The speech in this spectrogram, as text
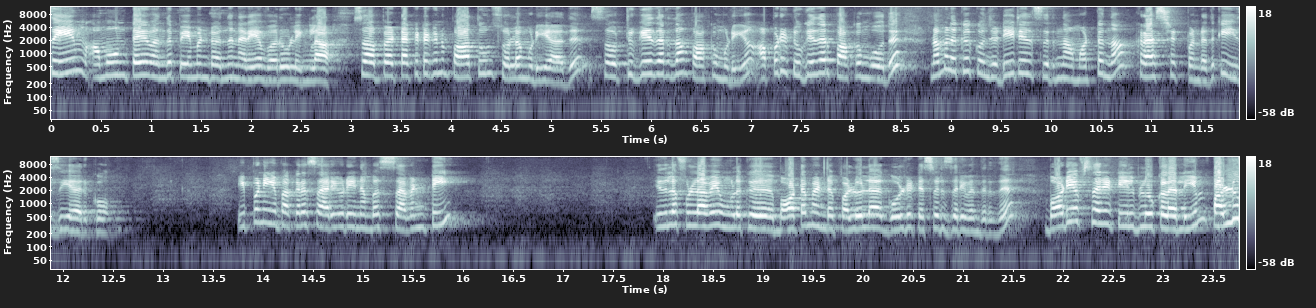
சேம் அமௌண்ட்டே வந்து பேமெண்ட் வந்து நிறைய வரும் இல்லைங்களா? ஸோ அப்போ டக்கு டக்குன்னு பார்த்தும் சொல்ல முடியாது. ஸோ டுகெதர் தான் பார்க்க முடியும். அப்படி டுகெதர் பார்க்கும்போது நம்மளுக்கு கொஞ்சம் டீட்டெயில்ஸ் இருந்தால் மட்டும்தான் கிராஸ் செக் பண்ணுறதுக்கு ஈஸியாக இருக்கும். இப்போ நீங்கள் பார்க்குற சாரியுடைய நம்பர் செவன்ட்டி இதில் ஃபுல்லாகவே உங்களுக்கு பாட்டம் அண்ட் பல்லுவில் கோல்டு டெஸ்டட் சரி வந்துடுது body of saree teal blue கலர்லேயும் பல்லு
